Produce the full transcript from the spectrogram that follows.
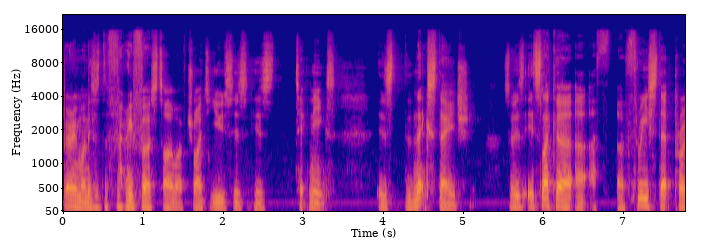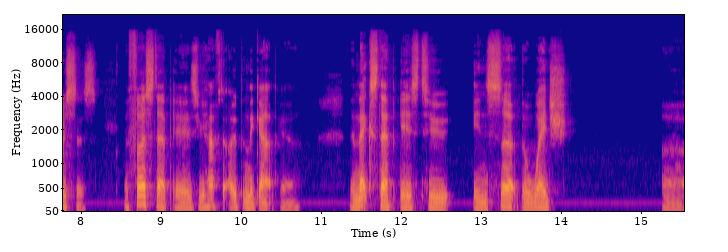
bear in mind this is the very first time I've tried to use his, his techniques is the next stage. So it's, it's like a, a, a three-step process. The first step is you have to open the gap here. The next step is to insert the wedge, uh,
